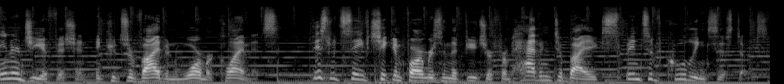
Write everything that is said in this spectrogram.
energy efficient and could survive in warmer climates. This would save chicken farmers in the future from having to buy expensive cooling systems.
